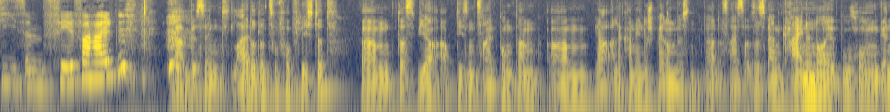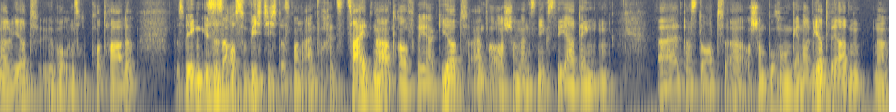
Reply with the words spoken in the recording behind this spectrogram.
diesem Fehlverhalten? Ja, wir sind leider dazu verpflichtet, ähm, dass wir ab diesem Zeitpunkt dann ähm, ja, alle Kanäle sperren müssen. Ja, das heißt also, es werden keine neue Buchungen generiert über unsere Portale. Deswegen ist es auch so wichtig, dass man einfach jetzt zeitnah darauf reagiert, einfach auch schon ans nächste Jahr denken, äh, dass dort äh, auch schon Buchungen generiert werden. Ne?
